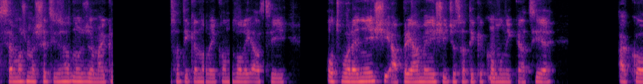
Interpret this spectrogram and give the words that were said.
sa môžeme všetci zhodnúť, že Microsoft sa týka novej konzoly asi otvorenejší a priamejší, čo sa týka hm. komunikácie. Ako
